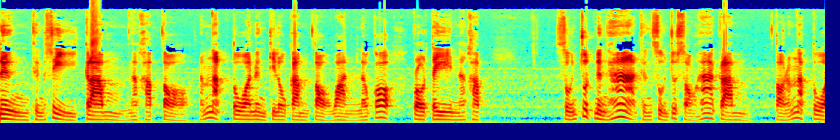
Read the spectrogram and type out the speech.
1-4 กรัมนะครับ ต่อน้ำหนักตัว 1 กิโลกรัมต่อวัน แล้วก็โปรตีนนะครับ 0.15 ถึง 0.25 กรัม ต่อน้ำหนักตัว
